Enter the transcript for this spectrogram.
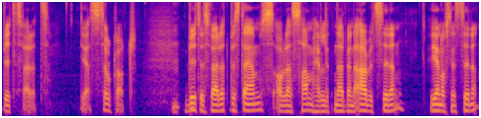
bytesvärdet. Yes, såklart. Mm. Bytesvärdet bestäms av den samhälleligt nödvändiga arbetstiden, genomsnittstiden,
